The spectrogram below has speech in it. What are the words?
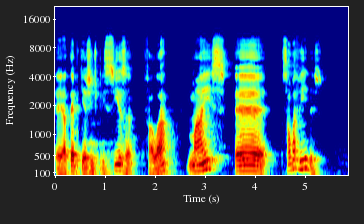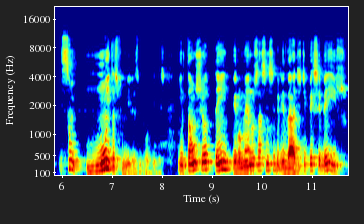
é, até porque a gente precisa falar, mas salva vidas. E são muitas famílias envolvidas. Então o senhor tem, pelo menos, a sensibilidade de perceber isso.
